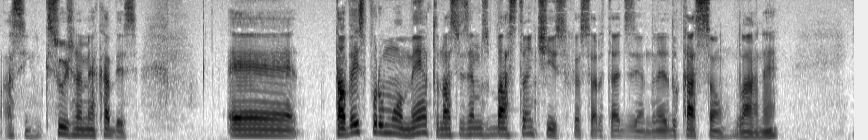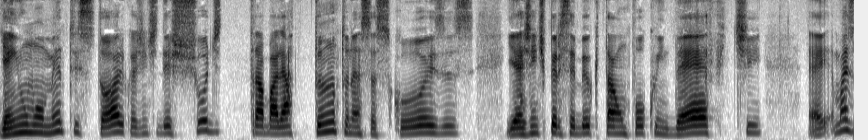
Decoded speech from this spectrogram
assim, o que surge na minha cabeça é, talvez por um momento nós fizemos bastante isso que a senhora está dizendo, na né? educação lá, né? E aí, em um momento histórico, a gente deixou de trabalhar tanto nessas coisas e a gente percebeu que está um pouco em déficit. É mais,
